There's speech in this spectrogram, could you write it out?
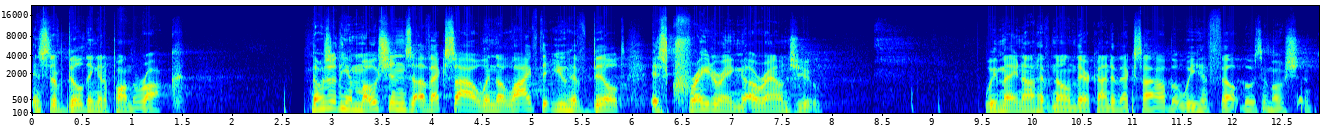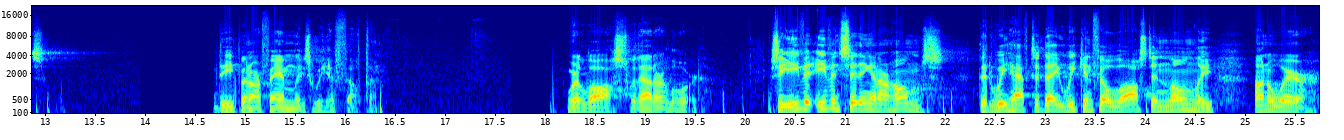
instead of building it upon the rock. Those are the emotions of exile when the life that you have built is cratering around you. We may not have known their kind of exile, but we have felt those emotions. Deep in our families, we have felt them. We're lost without our Lord. See, even, even sitting in our homes that we have today, we can feel lost and lonely, unaware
